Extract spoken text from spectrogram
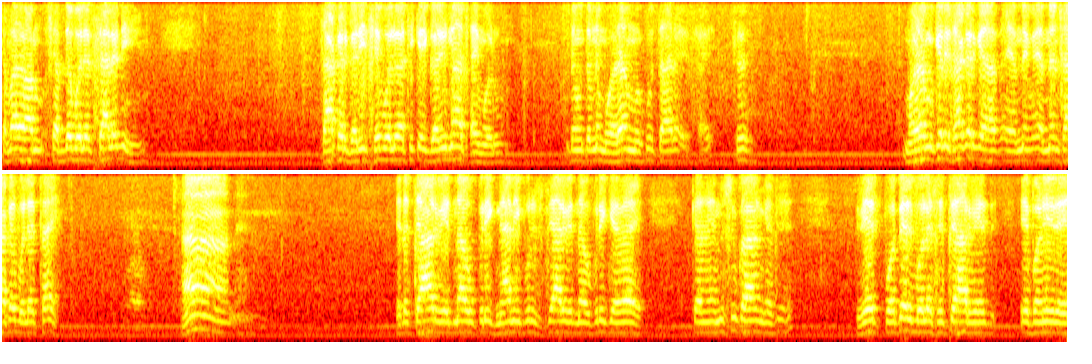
તમારો આમ શબ્દ બોલે ચાલે નહીં. સાકર ગરી છે બોલવાથી કઈ ગરી ના થાય મોડું. તો હું તમને મોઢા મૂકું, તારે મોઢા મૂકેલી સાકર કે એમને એમને સાકર બોલે થાય? હા એટલે ચાર વેદના ઉપરી, જ્ઞાની પુરુષ ચાર વેદના ઉપરી કહેવાય. કે એનું શું કારણ કે છે? વેદ પોતે જ બોલે છે ચાર વેદ, એ ભણી રહે.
